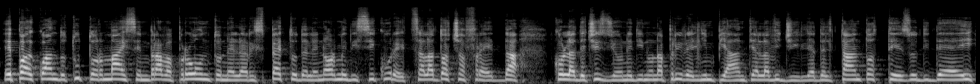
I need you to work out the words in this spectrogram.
e poi quando tutto ormai sembrava pronto nel rispetto delle norme di sicurezza, la doccia fredda con la decisione di non aprire gli impianti alla vigilia del tanto atteso di Day.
